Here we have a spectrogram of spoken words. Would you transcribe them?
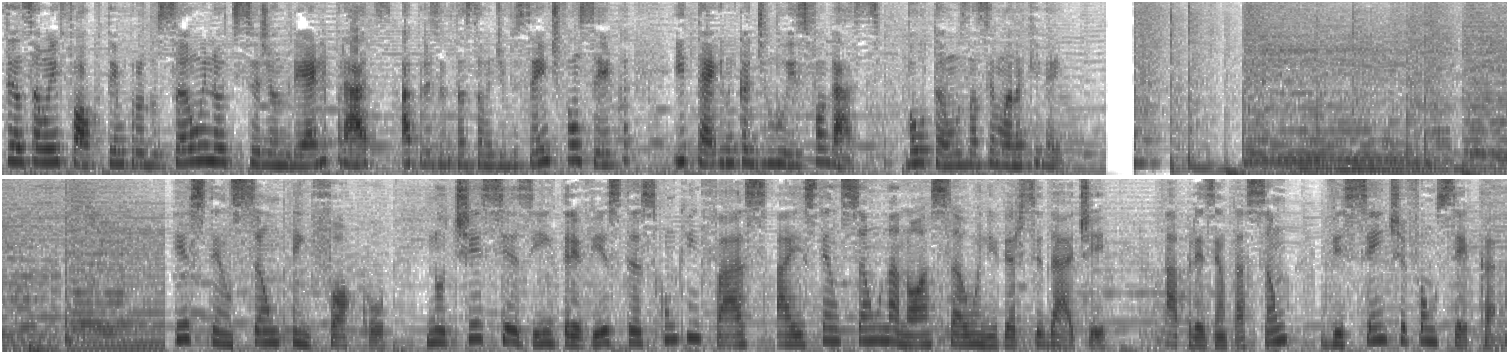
Extensão em Foco tem produção e notícias de Andriele Prates, apresentação de Vicente Fonseca e técnica de Luiz Fogassi. Voltamos na semana que vem. Extensão em Foco. Notícias e entrevistas com quem faz a extensão na nossa universidade. Apresentação: Vicente Fonseca.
